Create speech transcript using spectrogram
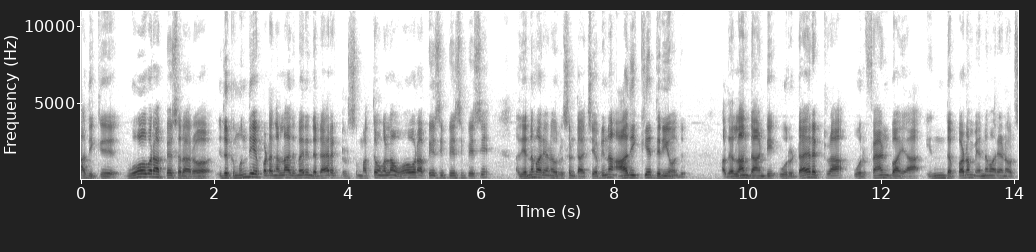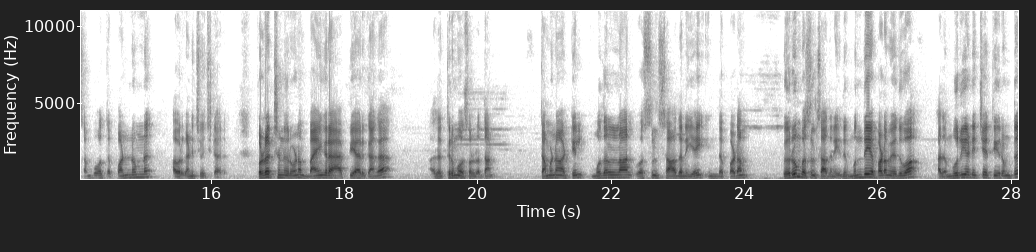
ஆதிக்கு. ஓவராக பேசுகிறாரோ இதுக்கு முந்தைய படங்கள்லாம் இது மாதிரி இந்த டைரக்டர்ஸ் மற்றவங்கெல்லாம் ஓவராக பேசி பேசி பேசி அது என்ன மாதிரியான ஒரு ரிசல்ட் ஆச்சு அப்படின்னா ஆதிக்கே தெரியும் அது. அதெல்லாம் தாண்டி ஒரு டைரக்டராக ஒரு ஃபேன் பாயாக இந்த படம் என்ன மாதிரியான ஒரு சம்பவத்தை பண்ணும்னு அவர் கணிச்சு வச்சுட்டாரு. ப்ரொடக்ஷன் நிறுவனம் பயங்கர ஹாப்பியாக இருக்காங்க. அதை திரும்ப சொல்கிறது தான் தமிழ்நாட்டில் முதல் நாள் வசூல் சாதனையை இந்த படம் பெரும் வசூல் சாதனை. இதுக்கு முந்தைய படம் எதுவோ அதை முறியடிச்சே தீரும்ட்டு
